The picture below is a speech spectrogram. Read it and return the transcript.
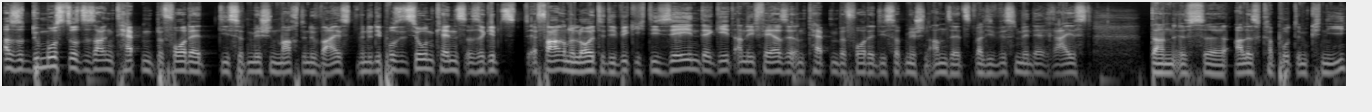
Also du musst sozusagen tappen, bevor der die Submission macht und du weißt, wenn du die Position kennst, also gibt es erfahrene Leute, die wirklich, die sehen, der geht an die Ferse und tappen, bevor der die Submission ansetzt, weil die wissen, wenn der reißt, dann ist äh, alles kaputt im Knie.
